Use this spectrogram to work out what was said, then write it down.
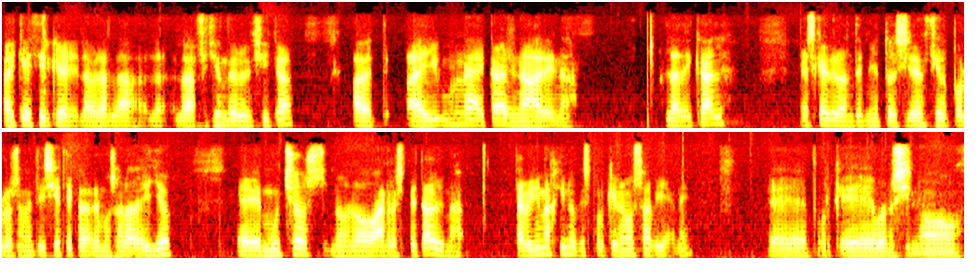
Hay que decir que, la verdad, la, la, la afición del Benfica, a ver, hay una de cal y una de arena. La de cal es que durante el minuto de silencio por los 97, que hablaremos ahora de ello, eh, muchos no lo han respetado y también imagino que es porque no lo sabían, ¿eh? Eh, porque, bueno, si no...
